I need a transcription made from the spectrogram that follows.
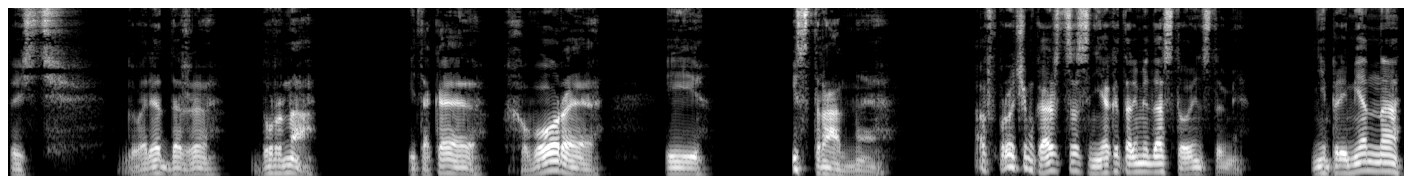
то есть, говорят, даже дурна, и такая хворая, и... и странная. А, впрочем, кажется, с некоторыми достоинствами. Непременно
